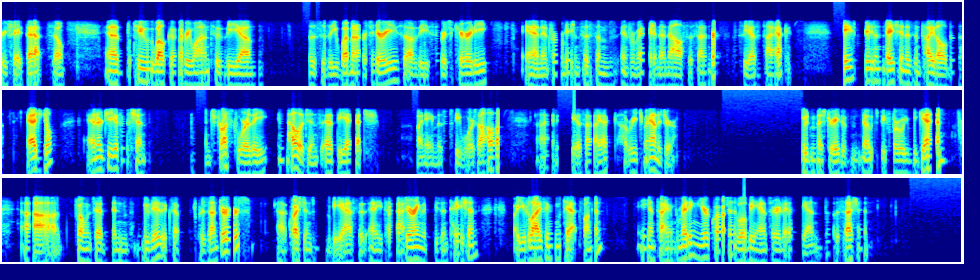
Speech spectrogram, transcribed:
appreciate that. So, uh, to welcome everyone to the um, this is the webinar series of the Cybersecurity and Information Systems Information Analysis Center, CSIAC. Today's presentation is entitled Agile, Energy Efficient, and Trustworthy Intelligence at the Edge. My name is Steve Warzala. I'm CSIAC Outreach Manager administrative notes before we begin. Uh, phones have been muted except presenters. Uh, questions will be asked at any time during the presentation by utilizing the chat function. And time permitting, your questions will be answered at the end of the session.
